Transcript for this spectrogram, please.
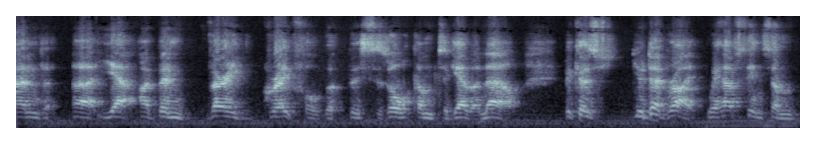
And uh, yeah, I've been very grateful that this has all come together now because you're dead right. We have seen some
